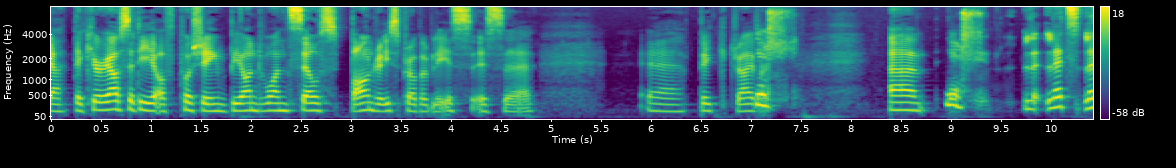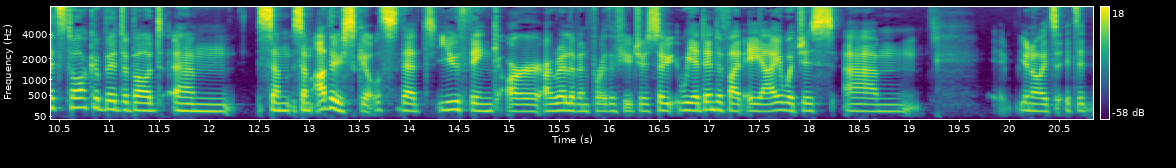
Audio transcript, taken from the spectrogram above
yeah the curiosity of pushing beyond oneself's boundaries probably is is uh, a big driver. Yes. Um, yes. let's let's talk a bit about um, some some other skills that you think are, are relevant for the future so we identified ai which is um, you know it's it's a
